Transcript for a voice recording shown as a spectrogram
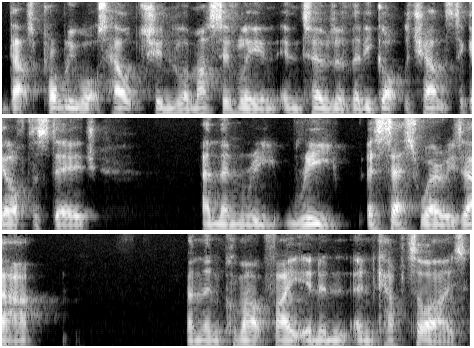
that's probably what's helped Schindler massively in, in terms of that he got the chance to get off the stage and then re reassess where he's at and then come out fighting and, and capitalize.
